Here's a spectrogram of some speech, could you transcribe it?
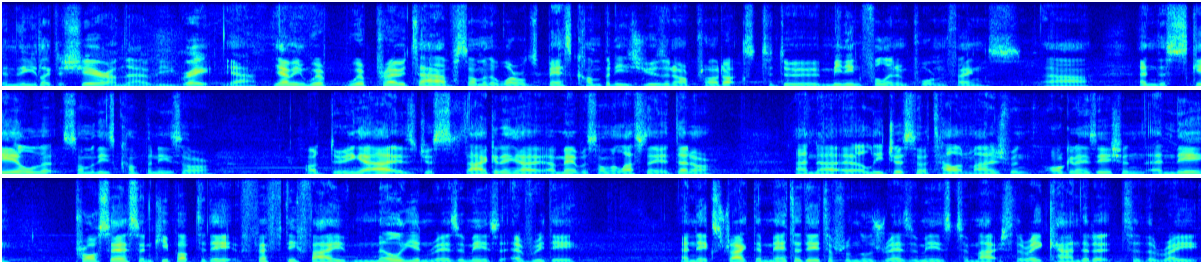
anything you'd like to share on that would be great. Yeah, yeah. I mean, we're, we're proud to have some of the world's best companies using our products to do meaningful and important things. Uh, and the scale that some of these companies are are doing it at is just staggering. I, I met with someone last night at dinner, and uh, at Allegis, a talent management organization, and they process and keep up to date 55 million resumes every day. And they extract the metadata from those resumes to match the right candidate to the right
